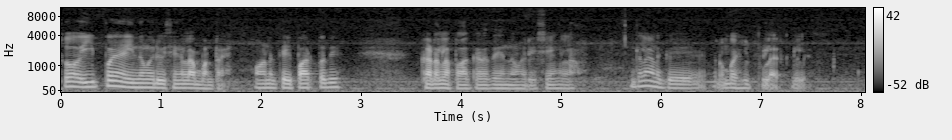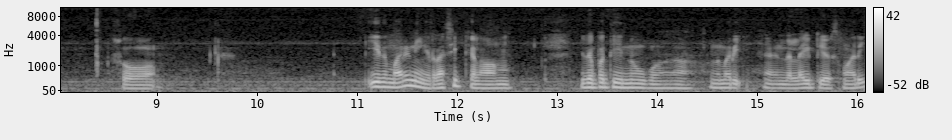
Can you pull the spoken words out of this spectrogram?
ஸோ இப்போ இந்த மாதிரி விஷயங்கள்லாம் பண்ணுறேன் வானத்தை பார்ப்பது கடலை பார்க்குறது இந்த மாதிரி விஷயங்கள்லாம். இதெல்லாம் எனக்கு ரொம்ப ஹெல்ப்ஃபுல்லாக இருக்குது ஸோ இது மாதிரி நீங்கள் ரசிக்கலாம். இதை பற்றி இன்னும் இந்த மாதிரி இந்த லைட் இயர்ஸ் மாதிரி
